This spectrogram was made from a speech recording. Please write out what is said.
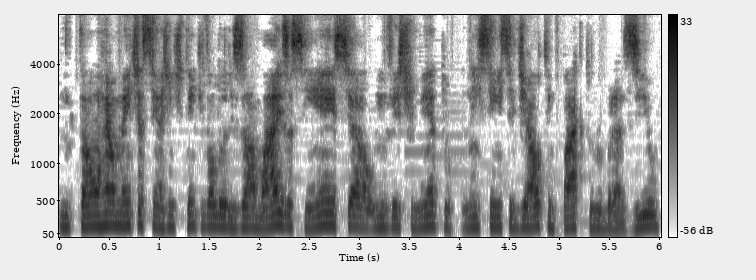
Então, realmente, assim, a gente tem que valorizar mais a ciência, o investimento em ciência de alto impacto no Brasil.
